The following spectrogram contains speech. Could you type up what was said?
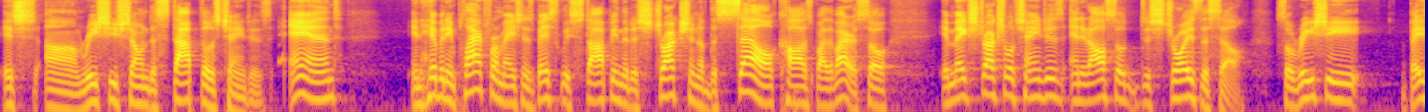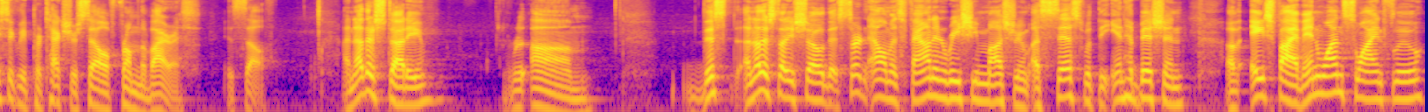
it's um, shown to stop those changes. And inhibiting plaque formation is basically stopping the destruction of the cell caused by the virus. So it makes structural changes and it also destroys the cell. So Reishi basically protects your cell from the virus itself. Another study, um, this another study showed that certain elements found in reishi mushroom assist with the inhibition of H5N1 swine flu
